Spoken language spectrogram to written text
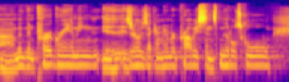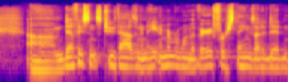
um, I've been programming as, as, early as I can remember, probably since middle school, um, definitely since 2008. And I remember one of the very first things that I did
